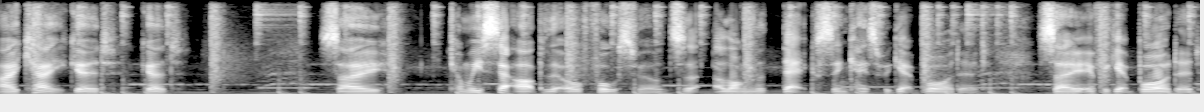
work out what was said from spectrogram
Okay, good, good. So, can we set up little force fields along the decks in case we get boarded? So, if we get boarded,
